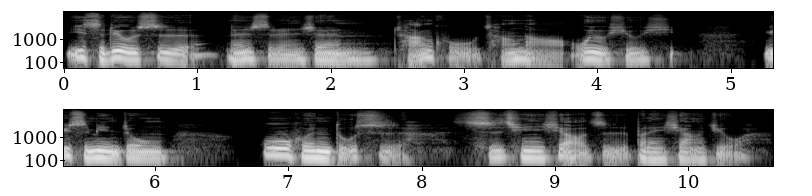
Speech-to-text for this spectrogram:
一此六事，能使人生长苦长恼，无有休息。于此命中，孤魂独逝啊，慈亲孝子不能相救啊。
